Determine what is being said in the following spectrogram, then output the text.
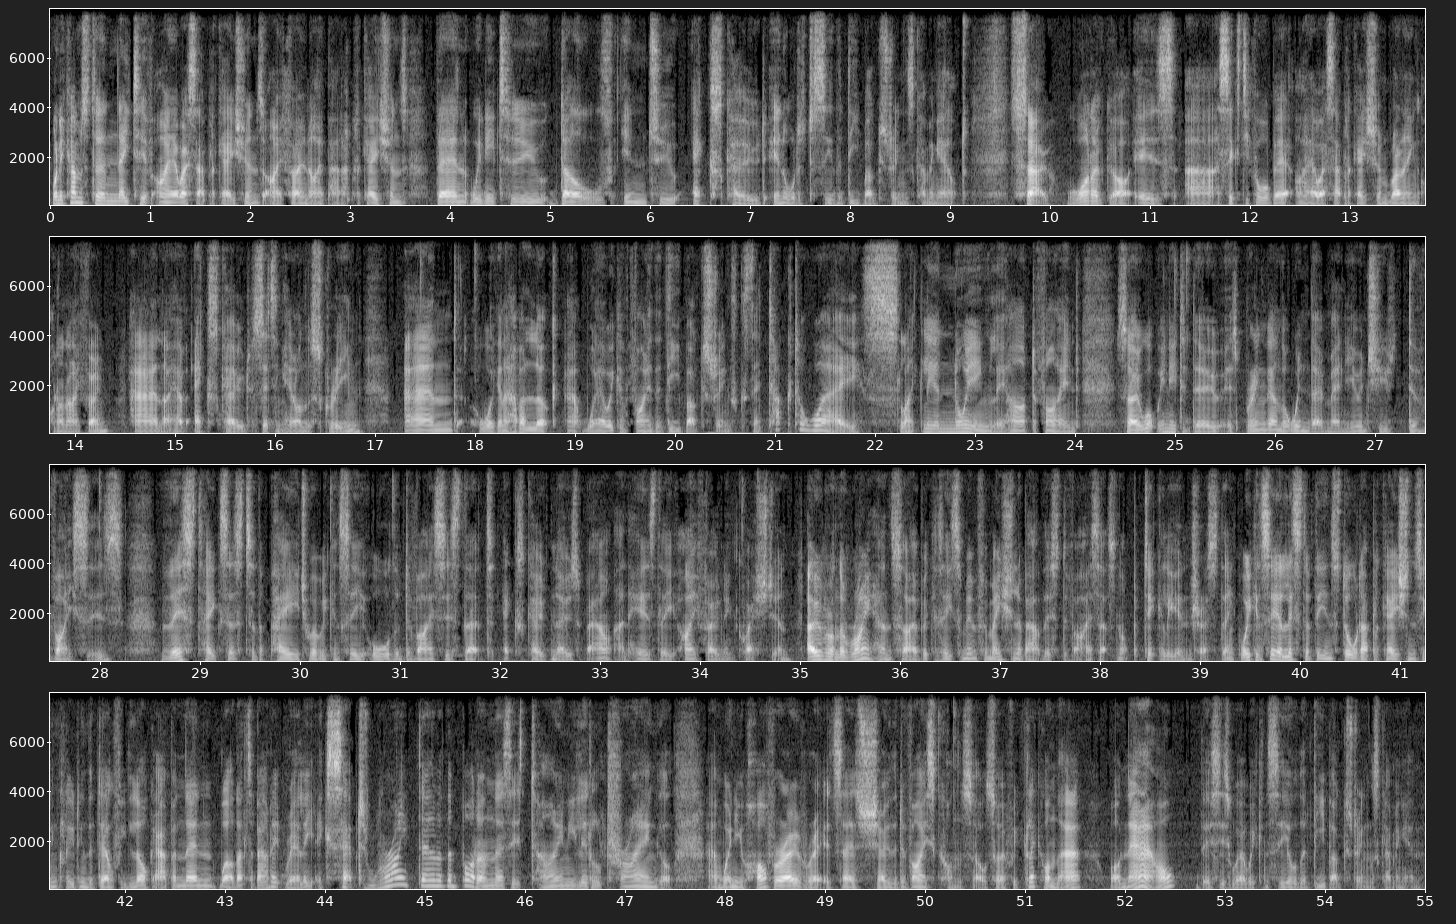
When it comes to native iOS applications, iPhone, iPad applications, then we need to delve into Xcode in order to see the debug strings coming out. So what I've got is uh, a 64-bit iOS application running on an iPhone, and I have Xcode sitting here on the screen, and we're going to have a look at where we can find the debug strings because they're tucked away, slightly annoyingly hard to find. So what we need to do is bring down the window menu and choose devices. This takes us to the page where we can see all the devices that Xcode knows about and here's the iPhone in question. Over on the right hand side we can see some information about this device, that's not particularly interesting. We can see a list of the installed applications including the Delphi log app and then well that's about it really except right down at the bottom there's this tiny little triangle triangle and when you hover over it it says show the device console. So if we click on that well now this is where we can see all the debug strings coming in.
